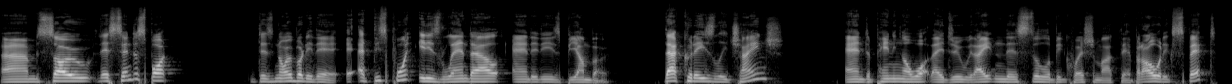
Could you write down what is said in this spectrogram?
Um, so their center spot, there's nobody there at this point. It is Landale and it is Biyombo. That could easily change, and depending on what they do with Ayton, there's still a big question mark there. But I would expect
